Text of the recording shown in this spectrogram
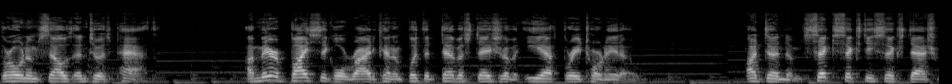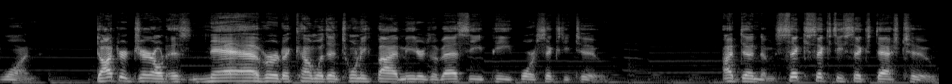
throwing themselves into its path. A mere bicycle ride can inflict the devastation of an EF-3 tornado. Addendum 666-1 Dr. Gerald is NEVER to come within 25 meters of SCP-462. Addendum 666-2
